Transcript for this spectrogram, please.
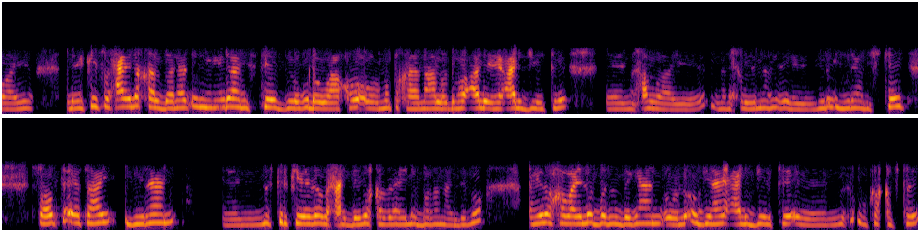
waaye laakiinse waxaa ila khaldaneed in hiiraan state lagu dhawaaqo oo mataqaanaa la dhaho cali cali jeete waxa waaye madaxweynaha hiiraan state sababta ay tahay hiiraan naftirkeeda waxaa dego qabaaylo badan a dego. Iyadoo qabaaylo badan degaan oo la ogyahay cali jeete wix uu ka qabtay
